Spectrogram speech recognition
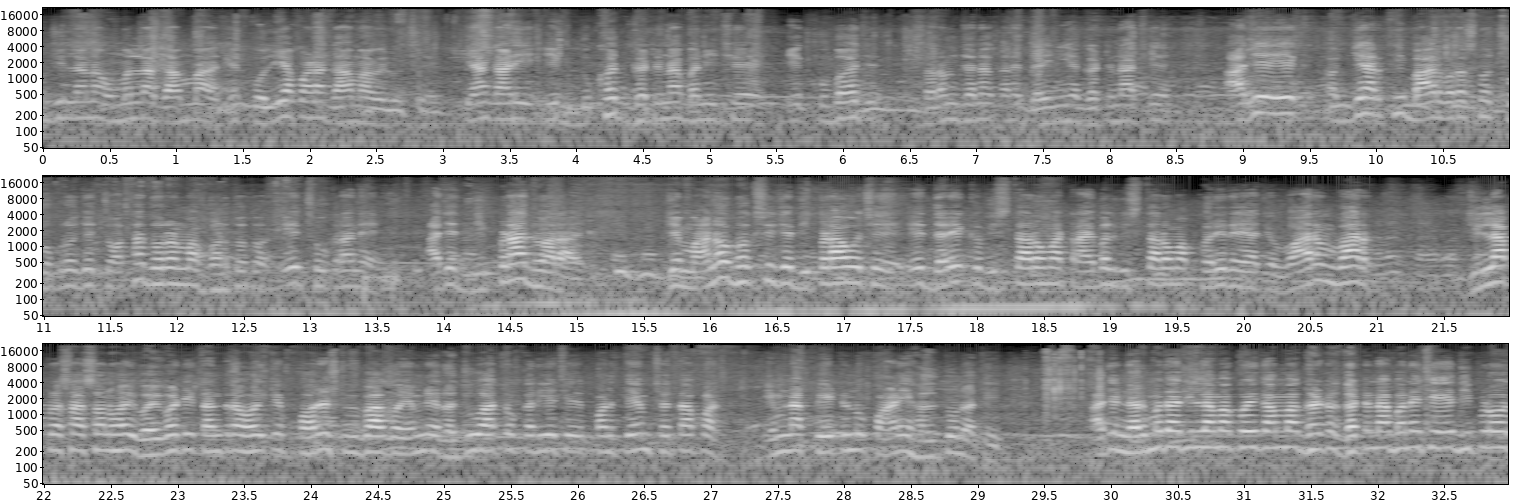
ભરૂચ જિલ્લાના ઉમરલા ગામમાં જે કોલિયાપાડા ગામ આવેલું છે, ત્યાં ગાડી એક દુઃખદ ઘટના બની છે. એ ખૂબ જ શરમજનક અને દયનીય ઘટના છે. આજે એક અગિયારથી બાર વર્ષનો છોકરો જે ચોથા ધોરણમાં ભણતો હતો, એ છોકરાને આજે દીપડા દ્વારા જે માનવભક્ષી જે દીપડાઓ છે, એ દરેક વિસ્તારોમાં, ટ્રાઇબલ વિસ્તારોમાં ફરી રહ્યા છે. વારંવાર જિલ્લા પ્રશાસન હોય, વહીવટી તંત્ર હોય કે ફોરેસ્ટ વિભાગ હોય, એમને રજૂઆતો કરીએ છીએ, પણ તેમ છતાં પણ એમના પેટનું પાણી હલતું નથી. આજે નર્મદા જિલ્લામાં કોઈ ગામમાં ઘટના બને છે એ દીપડો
